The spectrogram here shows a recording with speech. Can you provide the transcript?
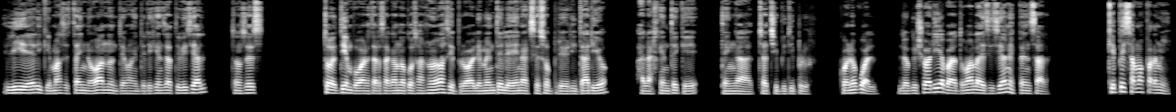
líder y que más está innovando en temas de inteligencia artificial, entonces todo el tiempo van a estar sacando cosas nuevas y probablemente le den acceso prioritario a la gente que tenga ChatGPT Plus. Con lo cual, lo que yo haría para tomar la decisión es pensar, ¿qué pesa más para mí?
